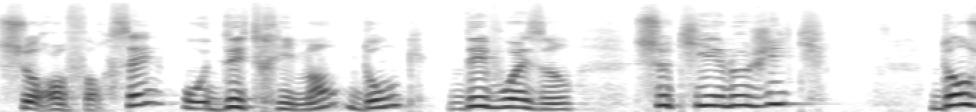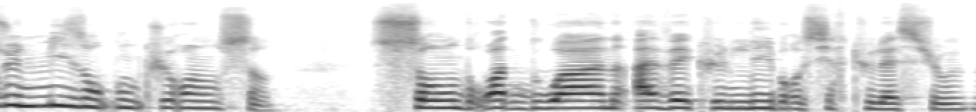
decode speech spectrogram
se renforçait au détriment donc des voisins, ce qui est logique. Dans une mise en concurrence sans droit de douane, avec une libre circulation,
